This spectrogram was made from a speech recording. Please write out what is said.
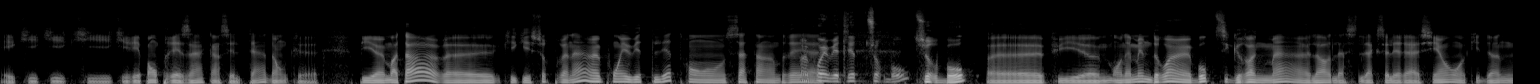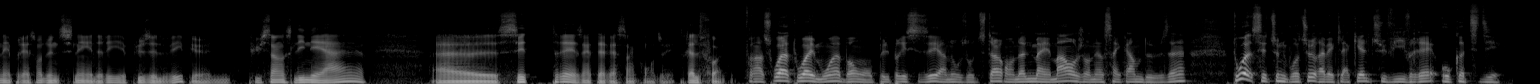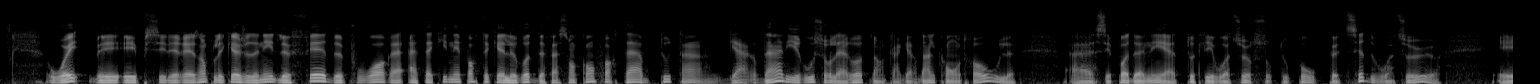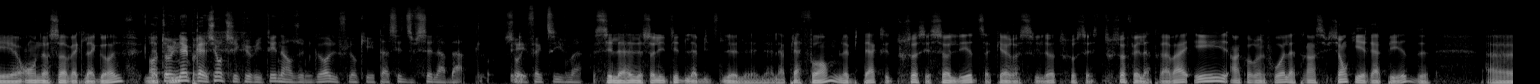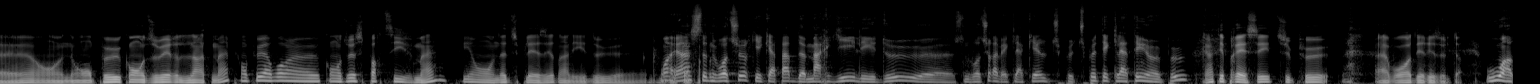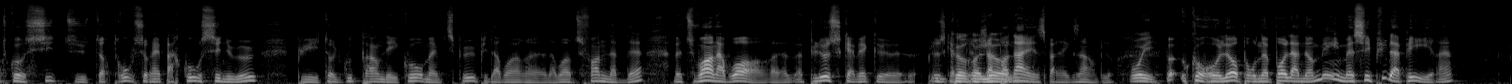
et qui, qui, qui, qui, répond présent quand c'est le temps. Donc, euh, puis un moteur euh, qui, est surprenant, 1.8 litres, on s'attendrait. 1.8 litres turbo. Turbo. Euh, puis on a même droit à un beau petit grognement lors de l'accélération qui donne l'impression d'une cylindrée plus élevée, puis une puissance linéaire. c'est très intéressant à conduire, très le fun. François, toi et moi, bon, on peut le préciser à nos auditeurs, on a le même âge, on a 52 ans. Toi, c'est une voiture avec laquelle tu vivrais au quotidien. Oui, et, puis c'est les raisons pour lesquelles j'ai donné le fait de pouvoir attaquer n'importe quelle route de façon confortable tout en gardant les roues sur la route, donc en gardant le contrôle. Euh, c'est pas donné à toutes les voitures, surtout pas aux petites voitures. Et on a ça avec la Golf. Ah, tu as une impression de sécurité dans une Golf là, qui est assez difficile à battre. Ça, effectivement. C'est la, solidité de la, plateforme, l'habitacle, tout ça, c'est solide, cette carrosserie-là, tout ça, tout ça fait le travail. Et encore une fois, la transmission qui est rapide. Euh, on, peut conduire lentement, puis on peut avoir un conduire sportivement, puis on a du plaisir dans les deux. Euh, oui, hein, c'est une voiture qui est capable de marier les deux. Euh, c'est une voiture avec laquelle tu peux tu peux t'éclater un peu. Quand tu es pressé, tu peux avoir des résultats. Ou en tout cas, si tu te retrouves sur un parcours sinueux, puis tu as le goût de prendre des courbes un petit peu, puis d'avoir d'avoir du fun là-dedans, ben, tu vas en avoir plus qu'avec plus qu'avec une japonaise, par exemple. Oui. Corolla, pour ne pas la nommer, mais c'est plus la pire. Hein?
